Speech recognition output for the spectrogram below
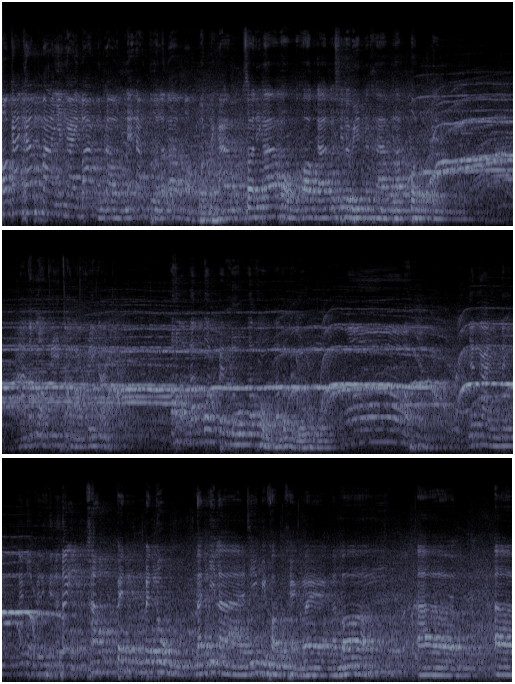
ออกัสครับมายังไงบ้างของเราแนะนำตัวแล้วก็บอกบทหนะครับ สวัสดีครับ ผมออกัสอุชิรวิทย์นะครับ รับบทเป็น ลูกครับผมรับบทเป็นลูกยังไงในในบทเป็นยังไงเฮ้ยครับเป็นเป็นหนุ่มนักกีฬาที่มีความแข็งแรงแล้วก็เอ่อเอ่อ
